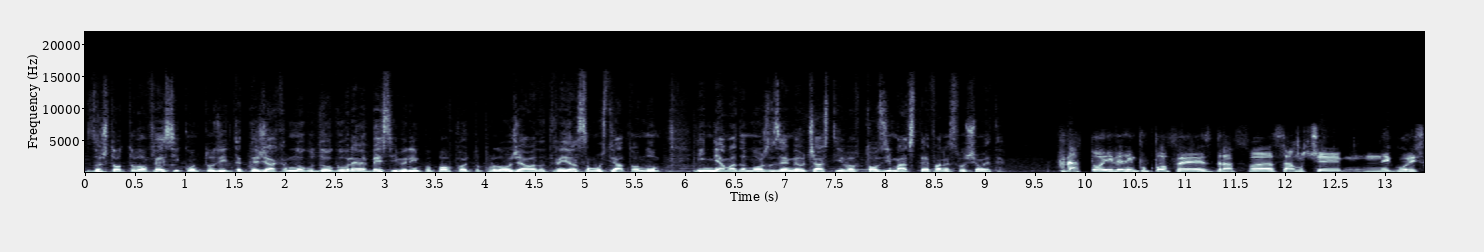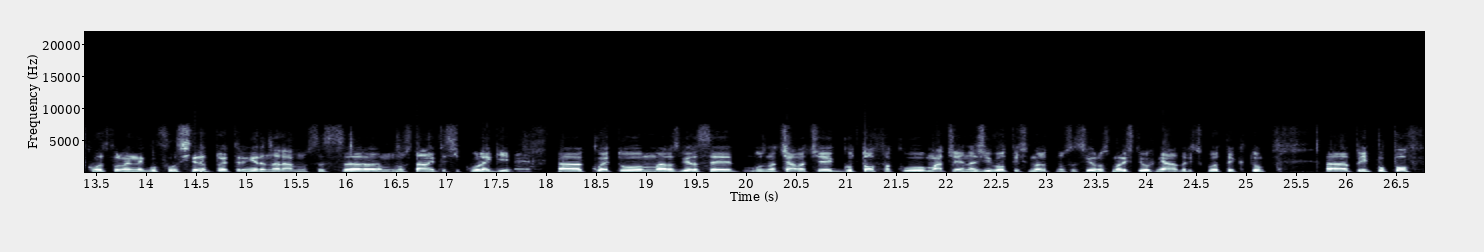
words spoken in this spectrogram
защото в Леси контузиите тежаха много дълго време, без Ивелин Попов, който продължава да тренира самостоятелно и няма да може да вземе участие в този матч. Стефане, слушаме те. Да, той Ивелин Попов е здрав, само че не го рискува, според мен не го форсира. Той тренира наравно с останалите си колеги, което разбира се означава, че е готов, ако матча е на живот и смърт, но със сигурност Мари Стилов няма да рискува, тъй като при Попов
